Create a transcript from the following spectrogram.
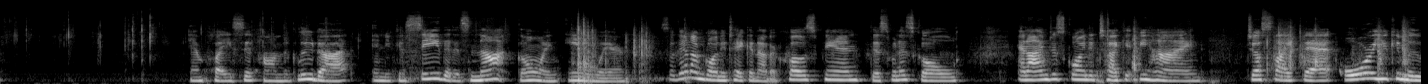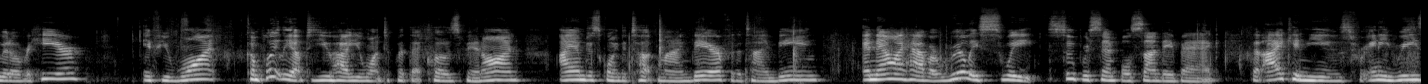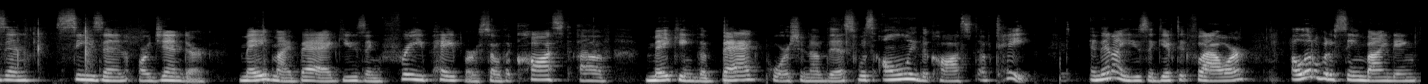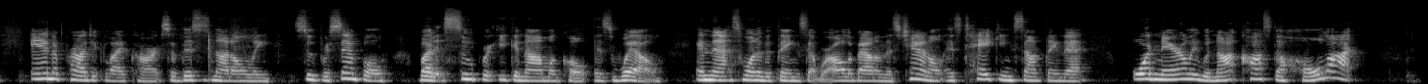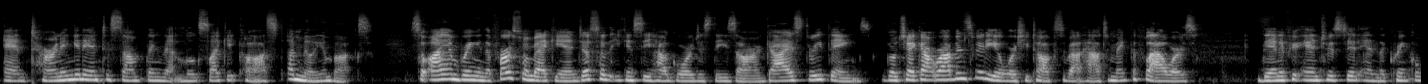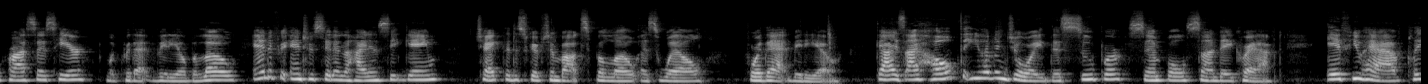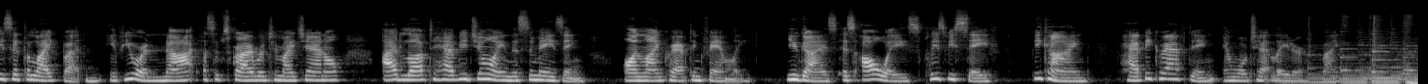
and place it on the glue dot and you can see that it's not going anywhere. So then I'm going to take another clothespin, this one is gold, and I'm just going to tuck it behind just like that or you can move it over here if you want. Completely up to you how you want to put that clothespin on. I am just going to tuck mine there for the time being. And now I have a really sweet, super simple Sunday bag that I can use for any reason, season, or gender made my bag using free paper. So the cost of making the bag portion of this was only the cost of tape. And then I used a gifted flower, a little bit of seam binding, and a project life card. So this is not only super simple, but it's super economical as well. And that's one of the things that we're all about on this channel is taking something that ordinarily would not cost a whole lot and turning it into something that looks like it cost a million bucks. So I am bringing the first one back in just so that you can see how gorgeous these are. Guys, three things. Go check out Robyn's video where she talks about how to make the flowers. Then if you're interested in the crinkle process here, look for that video below. And if you're interested in the hide and seek game, check the description box below as well for that video. Guys, I hope that you have enjoyed this super simple Sunday craft. If you have, please hit the like button. If you are not a subscriber to my channel, I'd love to have you join this amazing online crafting family. You guys, as always, please be safe, be kind, happy crafting, and we'll chat later. Bye.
